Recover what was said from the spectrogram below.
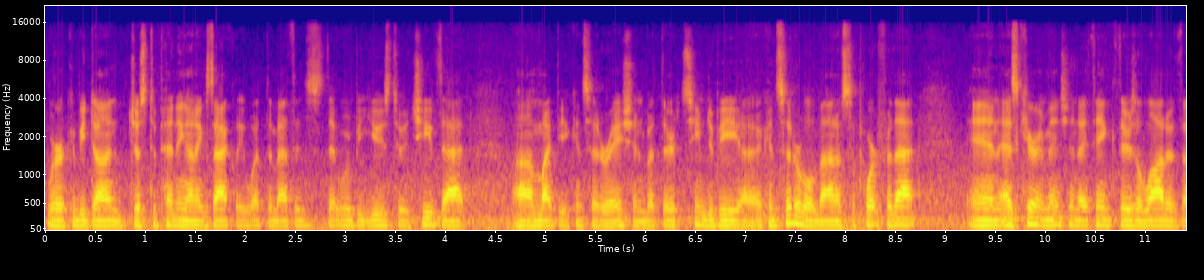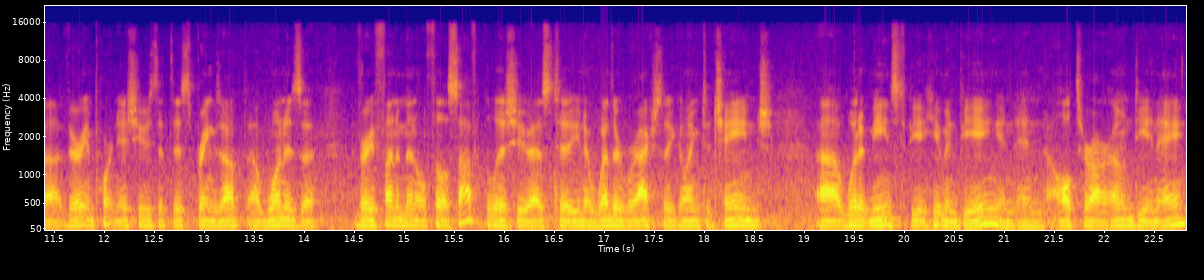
where it could be done just depending on exactly what the methods that would be used to achieve that um, might be a consideration. But there seemed to be a considerable amount of support for that. And as Kiran mentioned, I think there's a lot of uh, very important issues that this brings up. Uh, one is a very fundamental philosophical issue as to you know whether we're actually going to change uh, what it means to be a human being and, and alter our own DNA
